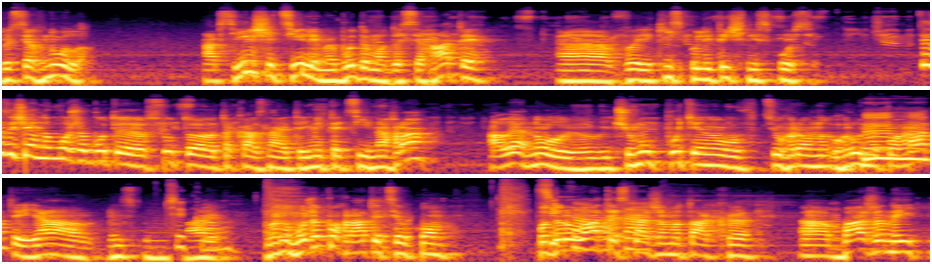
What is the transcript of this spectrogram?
досягнуло. А всі інші цілі ми будемо досягати е, в якийсь політичний спосіб. Це, звичайно, може бути суто така, знаєте, імітаційна гра. Але ну чому Путіну в цю гру, гру не пограти, я в принципі не Цікаво. знаю. Може, може пограти цілком. Подарувати, Цікаво, так. скажімо так, е, бажаний,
